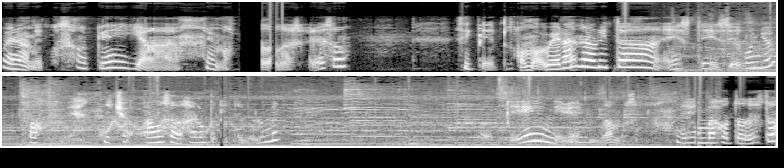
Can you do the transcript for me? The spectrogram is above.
Bueno amigos, ok, ya hemos podido hacer eso. Así que pues como verán ahorita, este, según yo, oh, de hecho, vamos a bajar un poquito el volumen. Ok, miren, vamos a dejar bajo todo esto.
